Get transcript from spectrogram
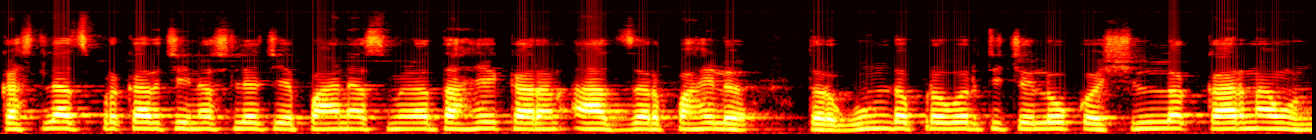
कसल्याच प्रकारची नसल्याचे पाहण्यास मिळत आहे. कारण आज जर पाहिलं तर गुंड प्रवृत्तीचे लोक शिल्लक कारणाहून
